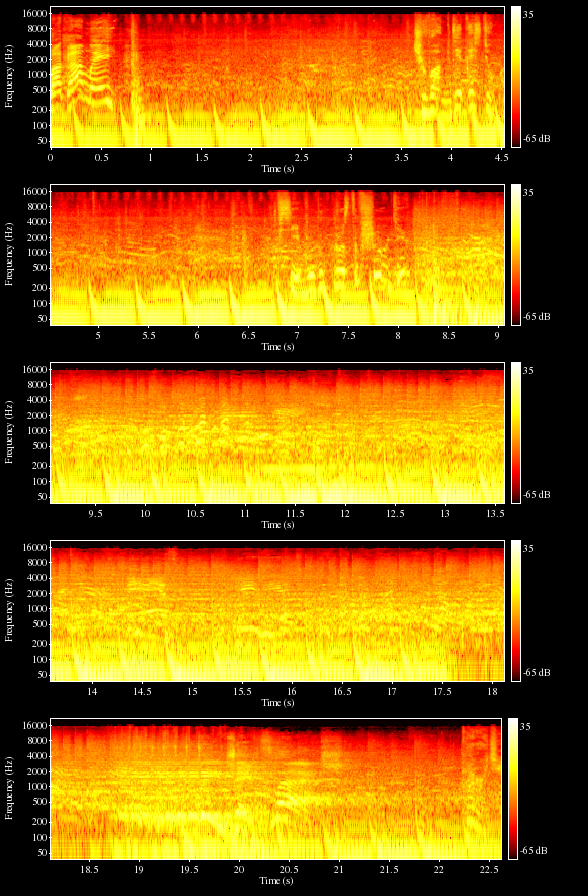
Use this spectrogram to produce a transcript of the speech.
Пока, Мэй. Чувак, где костюм? Все будут просто в шоке. Привет. Привет. Короче,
